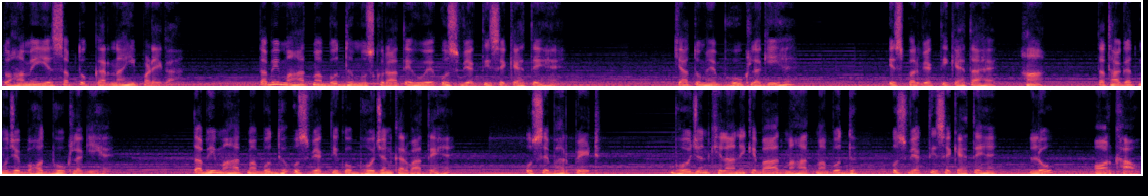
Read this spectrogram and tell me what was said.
तो हमें यह सब तो करना ही पड़ेगा। तभी महात्मा बुद्ध मुस्कुराते हुए उस व्यक्ति से कहते हैं क्या तुम्हें भूख लगी है? इस पर व्यक्ति कहता है, हाँ, तथागत मुझे बहुत भूख लगी है। तभी महात्मा बुद्ध उस व्यक्ति को भोजन करवाते हैं। उसे भरपेट भोजन खिलाने के बाद महात्मा बुद्ध उस व्यक्ति से कहते हैं, लो और खाओ।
